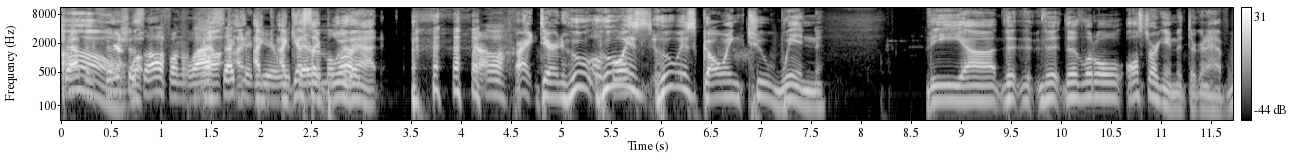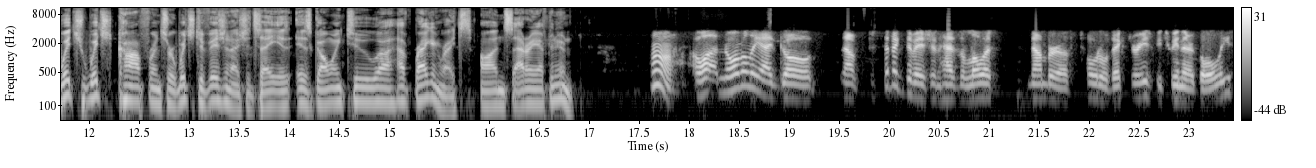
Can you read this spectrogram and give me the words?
Yep. Chapman, Oh, finish us off on the last well, segment I, I, here. I with guess I blew Millard. that. All right, Darren. Who Oh, who boy. is who is going to win the uh, the, the the little All Star game that they're going to have? Which which conference or which division, I should say, is, is going to uh, have bragging rights on Saturday afternoon? Hmm. Well, normally I'd go. Now, Pacific Division has the lowest number of total victories between their goalies.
